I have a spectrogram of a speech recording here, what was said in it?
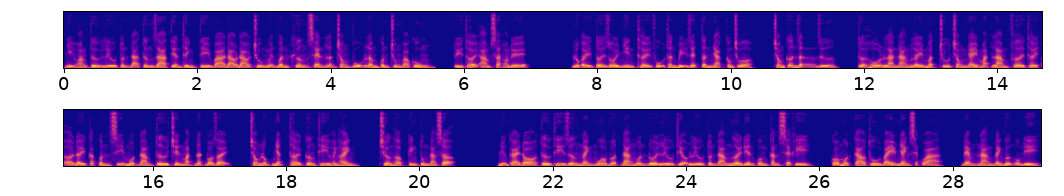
nhị hoàng tử Lưu Tuấn đã từng ra tiền thỉnh tỷ bà đảo đảo chủ Nguyễn Vân Khương xen lẫn trong vũ lâm quân trung vào cung, tùy thời ám sát hoàng đế. Lúc ấy tới rồi nhìn thấy phụ thân bị giết tân nhạc công chúa, trong cơn giận dữ, tựa hồ là nàng lấy mật chú trong nháy mắt làm phơi thây ở đây các quân sĩ một đám từ trên mặt đất bò dậy, trong lúc nhất thời cương thi hoành hành, trường hợp kinh tủng đáng sợ. Những cái đó tử thi dương nhanh múa vướt đang muốn đối lưu thiệu lưu tuấn đám người điên cuồng cắn xé khi, có một cao thủ bay nhanh sẽ qua, đem nàng đánh vượng ôm đi.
